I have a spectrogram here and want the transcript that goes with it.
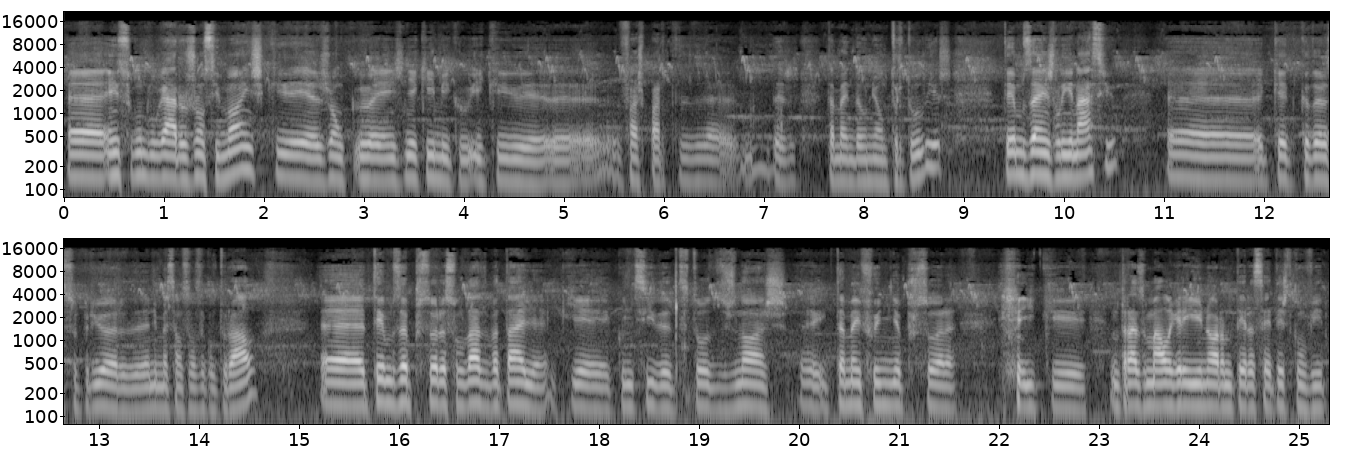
Uh, em segundo lugar, o João Simões, que é, João, é engenheiro químico e que faz parte de, de, também da União de Tertúlias. Temos a Ângela Inácio, que é educadora superior de animação sociocultural. Uh, temos a professora Soldado de Batalha, que é conhecida de todos nós e que também foi minha professora e que me traz uma alegria enorme ter aceito este convite.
